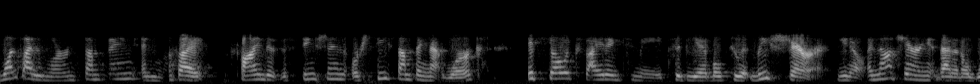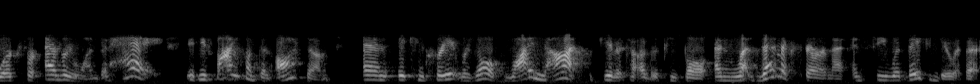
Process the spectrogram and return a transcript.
once I learn something and once I find a distinction or see something that works, it's so exciting to me to be able to at least share it, you know, and not sharing it that it'll work for everyone, but hey, if you find something awesome and it can create results, why not give it to other people and let them experiment and see what they can do with it?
